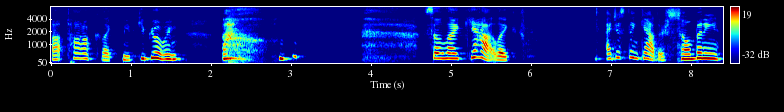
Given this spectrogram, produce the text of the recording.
not talk. Like, need to keep going. so like, yeah, like I just think yeah, there's so many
